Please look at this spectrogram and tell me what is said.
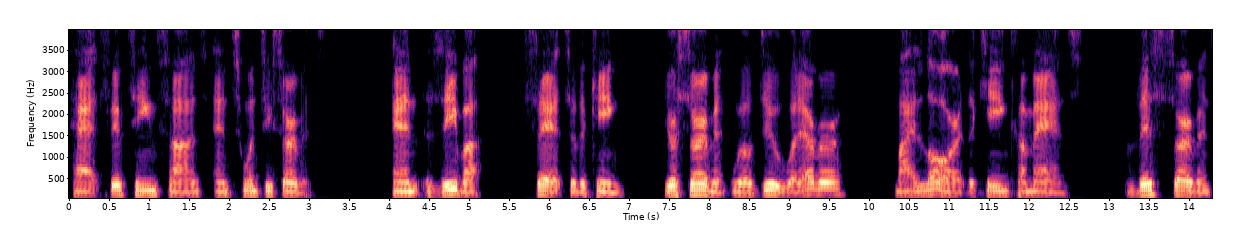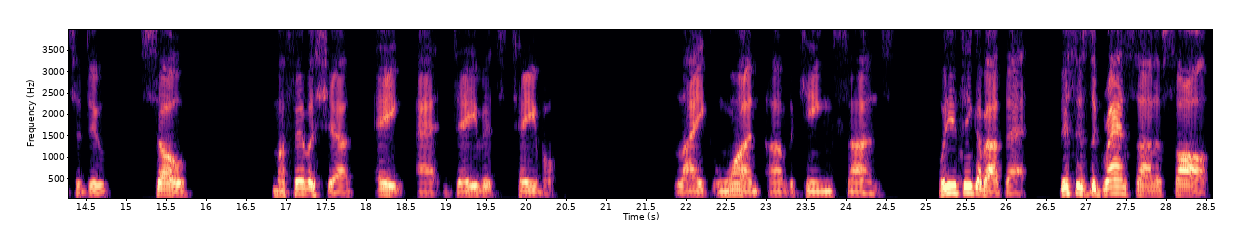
had 15 sons and 20 servants. And Ziba said to the king, Your servant will do whatever my lord the king commands this servant to do. So Mephibosheth ate at David's table like one of the king's sons. What do you think about that? This is the grandson of Saul,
